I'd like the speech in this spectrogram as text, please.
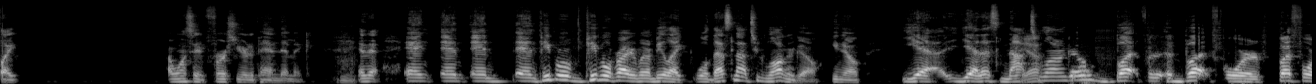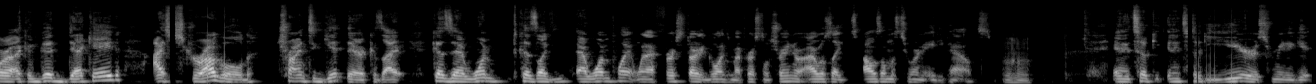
like I want to say first year of the pandemic. Mm. And that, and and and and people people are probably going to be like, well, that's not too long ago, you know. Yeah, yeah, that's not yeah. too long ago. But for but for but for like a good decade, I struggled trying to get there because I because at one because like at one point when I first started going to my personal trainer, I was like I was almost 280 pounds. Mm-hmm. And it took and it took years for me to get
